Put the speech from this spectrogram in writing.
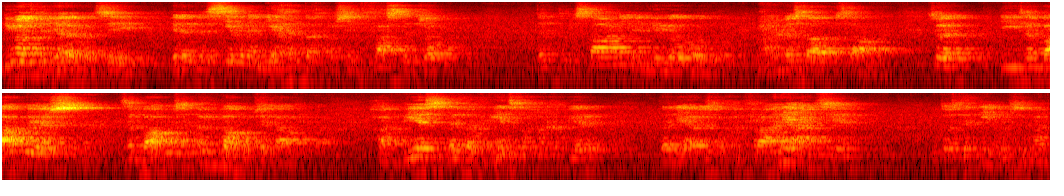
Niemand van julle kan sê jy het 'n 97% vaste job. Dit bestaan nie in die reël nie. Maar misdaad bestaan. So die Zimbabweërs, Zimbabwe se impak op Suid-Afrika. Gaan wees dit wat reeds begin gebeur het dat die ouens begin vra in die ANC moet ons dit nie doen so maar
